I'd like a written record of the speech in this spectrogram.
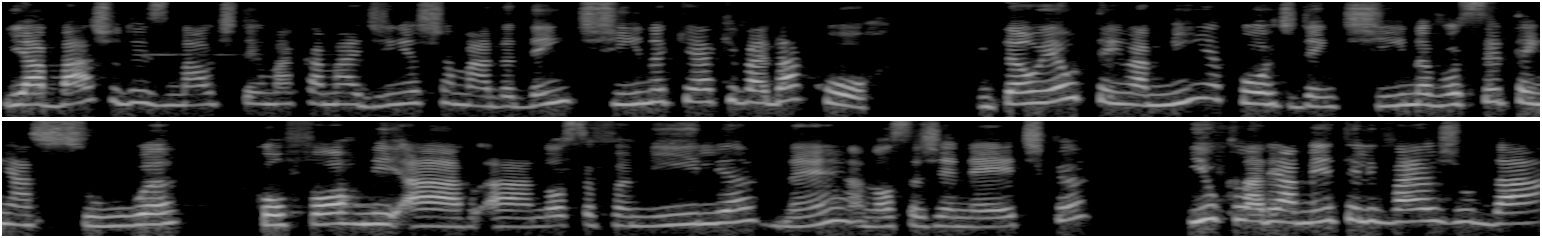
e abaixo do esmalte tem uma camadinha chamada dentina, que é a que vai dar cor. Então eu tenho a minha cor de dentina, você tem a sua, conforme a, a nossa família, né, a nossa genética, e o clareamento ele vai ajudar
